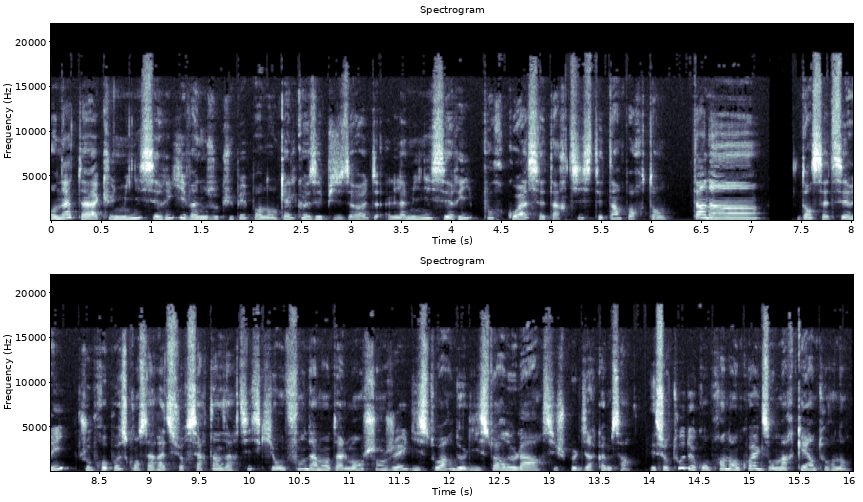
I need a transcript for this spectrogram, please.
On attaque une mini-série qui va nous occuper pendant quelques épisodes, la mini-série Pourquoi cet artiste est important. Tadam Dans cette série, je vous propose qu'on s'arrête sur certains artistes qui ont fondamentalement changé l'histoire de l'histoire de l'art, si je peux le dire comme ça, et surtout de comprendre en quoi ils ont marqué un tournant.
